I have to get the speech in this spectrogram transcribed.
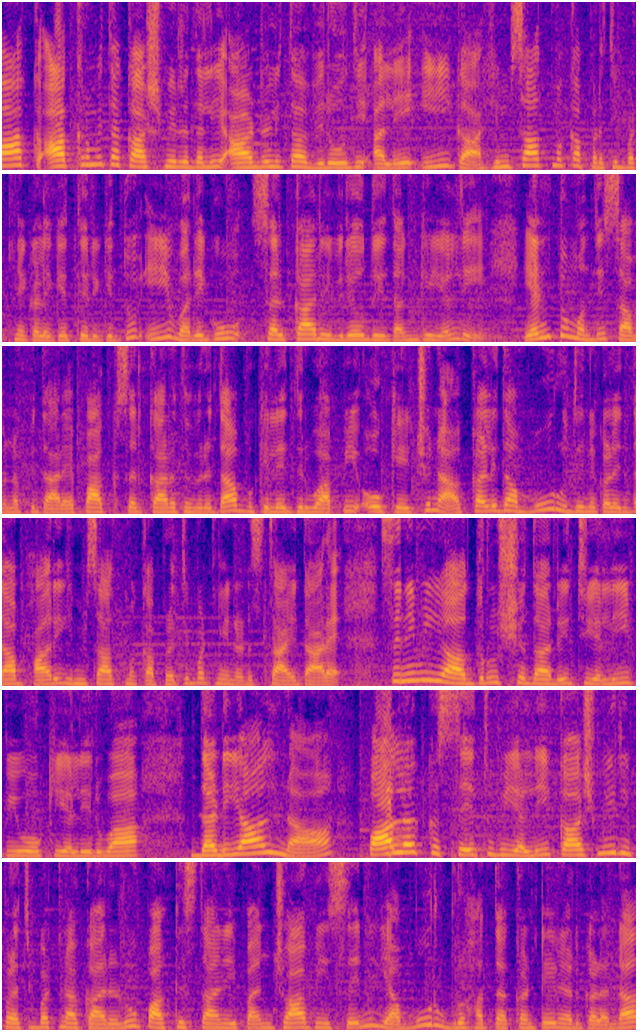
ಪಾಕ್ ಆಕ್ರಮಿತ ಕಾಶ್ಮೀರದಲ್ಲಿ ಆಡಳಿತ ವಿರೋಧಿ ಅಲೆ ಈಗ ಹಿಂಸಾತ್ಮಕ ಪ್ರತಿಭಟನೆಗಳಿಗೆ ತಿರುಗಿದ್ದು, ಈವರೆಗೂ ಸರ್ಕಾರಿ ವಿರೋಧಿ ದಂಗೆಯಲ್ಲಿ ಎಂಟು ಮಂದಿ ಸಾವನ್ನಪ್ಪಿದ್ದಾರೆ. ಪಾಕ್ ಸರ್ಕಾರದ ವಿರುದ್ಧ ಭುಗಿಲೆದ್ದಿರುವ ಪಿಒಕೆ ಜನ ಕಳೆದ ಮೂರು ದಿನಗಳಿಂದ ಭಾರಿ ಹಿಂಸಾತ್ಮಕ ಪ್ರತಿಭಟನೆ ನಡೆಸ್ತಾ ಇದ್ದಾರೆ. ಸಿನಿಮೆಯ ದೃಶ್ಯದ ರೀತಿಯಲ್ಲಿ ಪಿಒಕೆಯಲ್ಲಿರುವ ದಡಿಯಾಲ್ನ ಪಾಲಕ್ ಸೇತುವೆಯಲ್ಲಿ ಕಾಶ್ಮೀರಿ ಪ್ರತಿಭಟನಾಕಾರರು, ಪಾಕಿಸ್ತಾನಿ ಪಂಜಾಬಿ ಸೇನೆಯ ಮೂರು ಬೃಹತ್ ಕಂಟೈನರ್ಗಳನ್ನು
